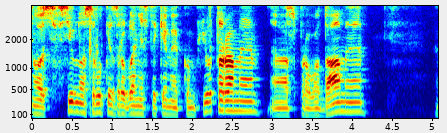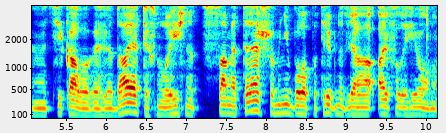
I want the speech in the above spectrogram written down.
Ось, всі в нас руки зроблені з такими комп'ютерами, е, з проводами. Цікаво виглядає, технологічно саме те, що мені було потрібно для Альфа Легіону.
